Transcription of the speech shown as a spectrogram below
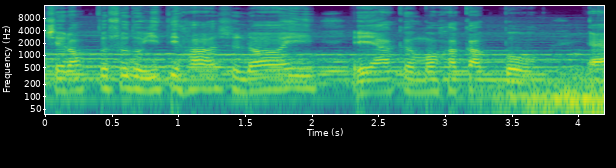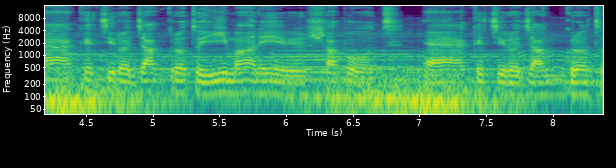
সে রক্ত শুধু ইতিহাস নয়, এ এক মহাকাব্য, এক চির জাগ্রত ইমানের শপথ, এক চির জাগ্রত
